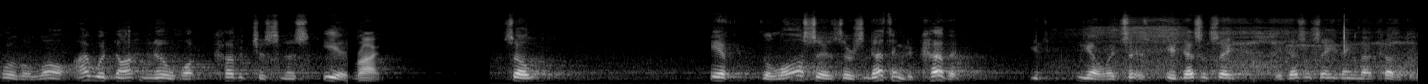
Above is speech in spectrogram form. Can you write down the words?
for the law, I would not know what covetousness is. Right. So, if the law says there's nothing to covet, you, you know, it says it doesn't say it doesn't say anything about coveting.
